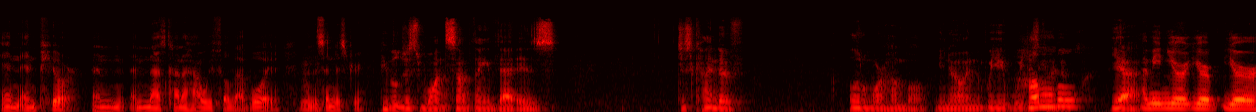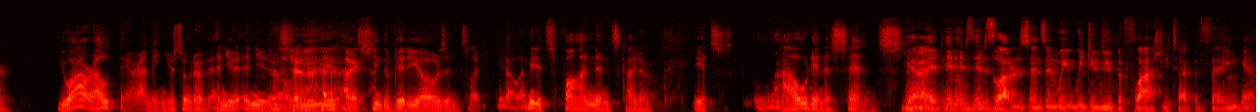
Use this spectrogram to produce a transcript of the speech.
and, and pure." And and that's kind of how we fill that void in this mm. industry. People just want something that is just kind of a little more humble, you know, and we, we just kind of- Humble? yeah. I mean, you're you're you're you are out there. I mean, you're sort of and you and you know you, you, I've seen the videos and it's like you know I mean it's fun and it's kind of it's loud in a sense. Yeah, it, it, is- it is a lot in a sense, and we, we do do the flashy type of thing. Yeah.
